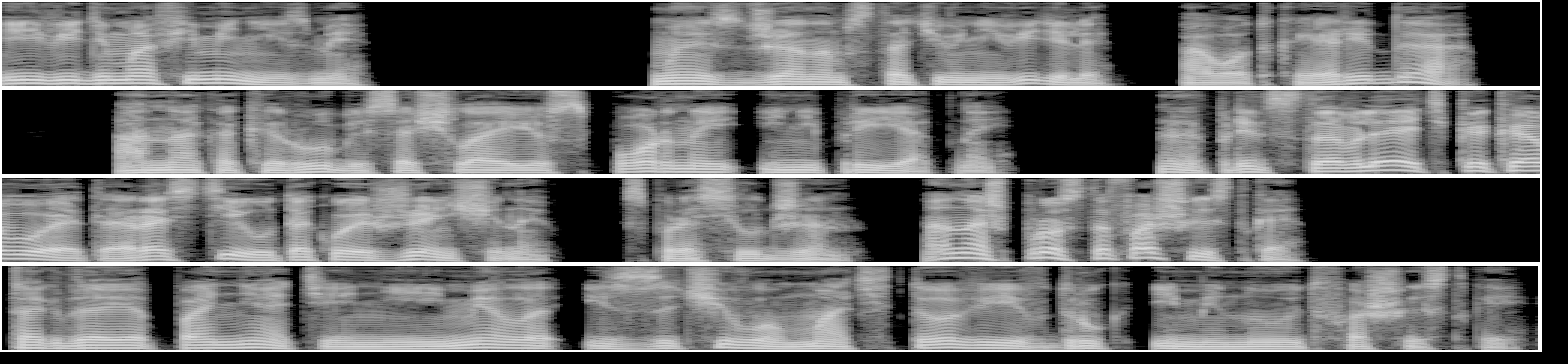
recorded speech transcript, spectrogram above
и, видимо, феминизме. Мы с Дженом статью не видели, а вот Кэрри — да. Она, как и Руби, сочла ее спорной и неприятной. «Э, «Представляете, каково это — расти у такой женщины?» — спросил Джен. «Она ж просто фашистка». Тогда я понятия не имела, из-за чего мать Товии вдруг именуют фашисткой.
